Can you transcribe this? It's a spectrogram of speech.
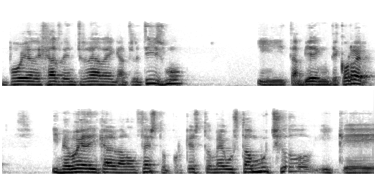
voy a dejar de entrenar en atletismo y también de correr y me voy a dedicar al baloncesto porque esto me ha gustado mucho y que,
